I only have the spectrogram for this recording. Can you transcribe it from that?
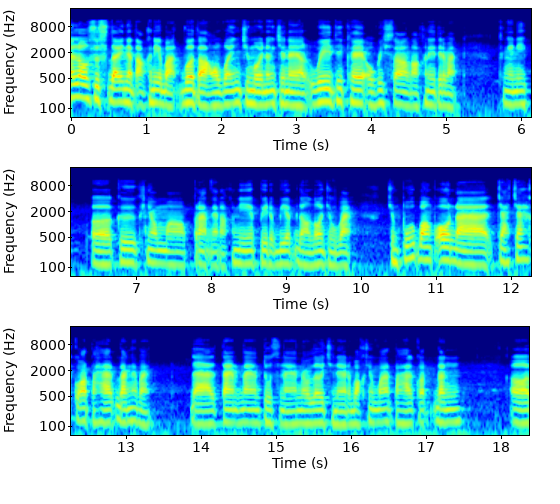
Hello សួស្តីអ្នកទាំងអស់គ្នាបាទវិលត្រឡប់មកវិញជាមួយនឹង Channel VTK Official អ្នកគ្នាទៀតបាទថ្ងៃនេះអឺគឺខ្ញុំមកប្រាប់អ្នកទាំងអស់គ្នាពីរបៀប download ចង្វាក់ចំពោះបងប្អូនដែលចាស់ចាស់គាត់ប្រហែលដឹងហើយបាទដែលតាមដានទស្សនានៅលើ Channel របស់ខ្ញុំបាទប្រហែលគាត់ដឹងអឺ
